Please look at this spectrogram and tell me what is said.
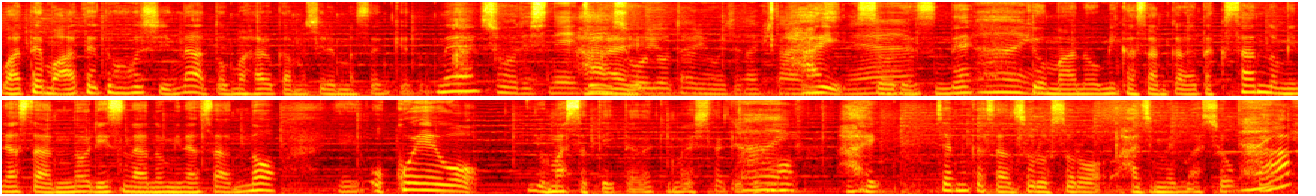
わても当ててほしいなと思わはるかもしれませんけどね。そうですね。はい、ぜひそういうお便りもいただきたいですね。はい、そうですね。はい、今日もあの美香さんからたくさんの皆さんのリスナーの皆さんの、えー、お声を読ませていただきましたけども。はいはい、じゃあ美香さんそろそろ始めましょうか、はい、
